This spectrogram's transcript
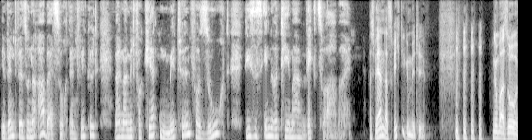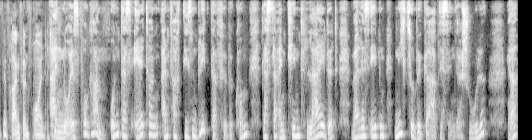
eventuell so eine Arbeitssucht entwickelt, weil man mit verkehrten Mitteln versucht, dieses innere Thema wegzuarbeiten. Was wären das richtige Mittel? Nur mal so, wir fragen für einen Freund. Ein neues Programm. Und dass Eltern einfach diesen Blick dafür bekommen, dass da ein Kind leidet, weil es eben nicht so begabt ist in der Schule, ja,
